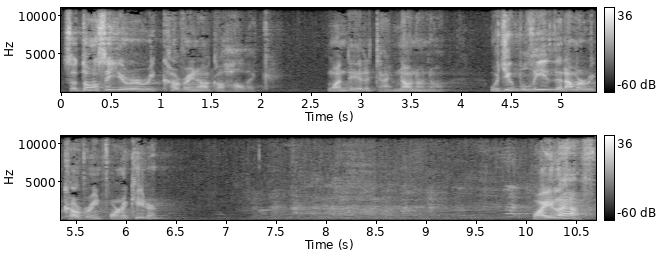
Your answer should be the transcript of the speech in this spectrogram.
So don't say you're a recovering alcoholic one day at a time. No, no, no. Would you believe that I'm a recovering fornicator? Why you laugh?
